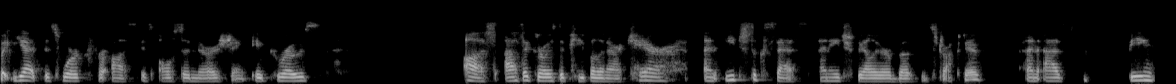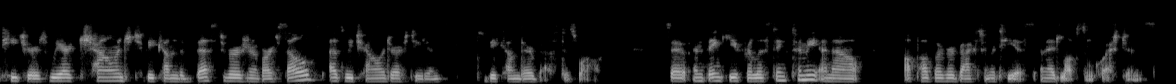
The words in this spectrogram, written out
But yet, this work for us is also nourishing. It grows us as it grows the people in our care, and each success and each failure are both instructive. And as being teachers, we are challenged to become the best version of ourselves as we challenge our students to become their best as well. So, and thank you for listening to me. And now I'll pop over back to Matthias and I'd love some questions.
